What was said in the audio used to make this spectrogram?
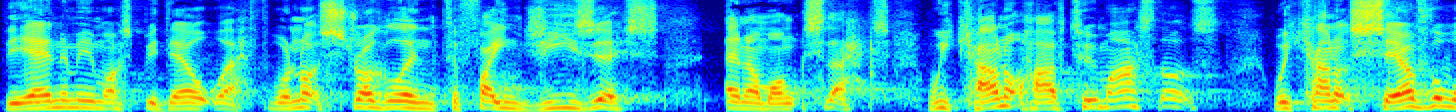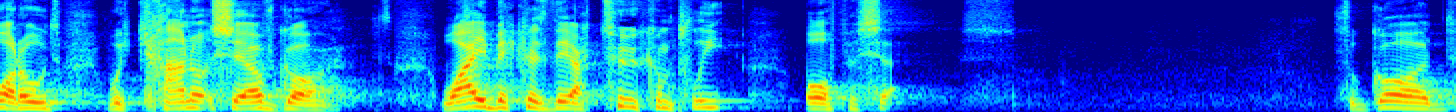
the enemy must be dealt with. We're not struggling to find Jesus in amongst this. We cannot have two masters. We cannot serve the world. We cannot serve God. Why? Because they are two complete opposites. So God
